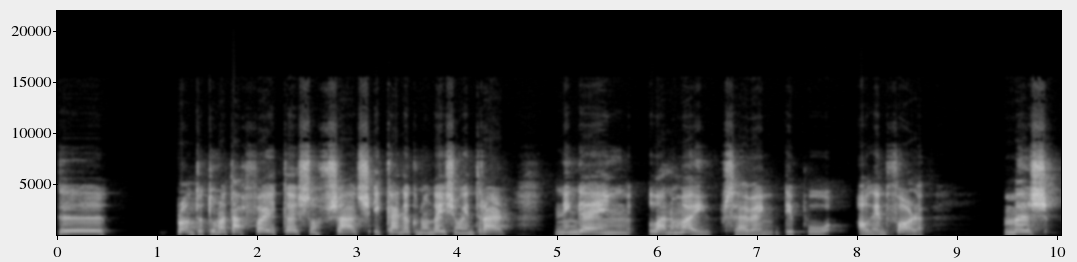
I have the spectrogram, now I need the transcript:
que, pronto, a turma está feita, estão fechados, e ainda que não deixam entrar ninguém lá no meio, percebem? Tipo, alguém de fora. Mas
